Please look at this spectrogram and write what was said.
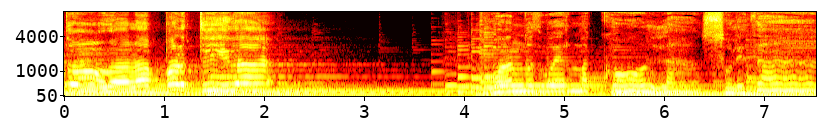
toda la partida. Cuando duerma con la soledad.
